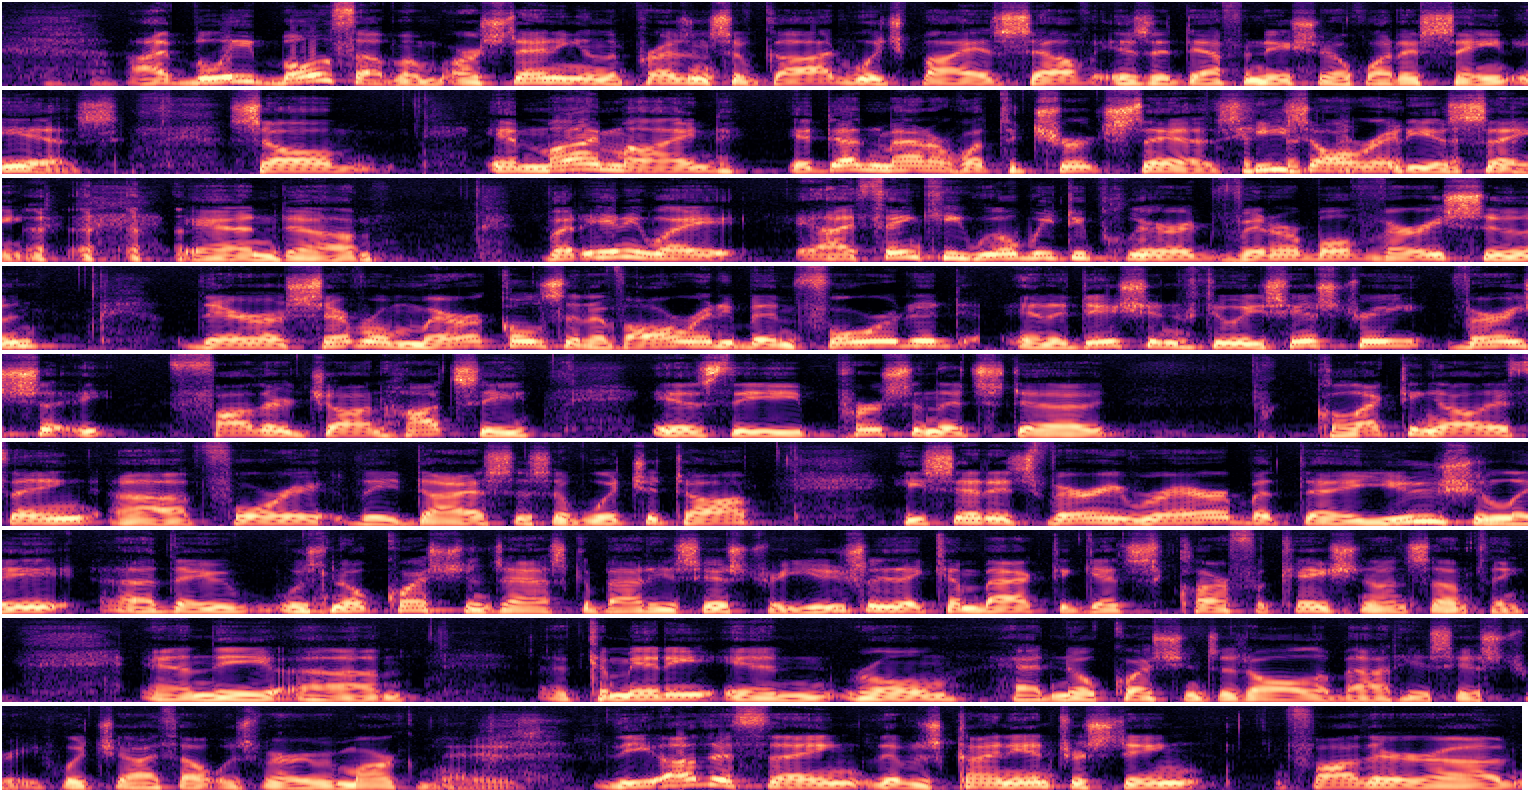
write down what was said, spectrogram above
I believe both of them are standing in the presence of God, which by itself is a definition of what a saint is. So, in my mind, it doesn't matter what the church says; he's already a saint, and. Um, but anyway, I think he will be declared venerable very soon. There are several miracles that have already been forwarded. In addition to his history, very Father John Hotze is the person that's uh, collecting everything uh, for the Diocese of Wichita. He said it's very rare, but they usually uh, there was no questions asked about his history. Usually they come back to get clarification on something, and the um, committee in Rome had no questions at all about his history, which I thought was very remarkable. That is. The other thing that was kind of interesting, Father uh,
